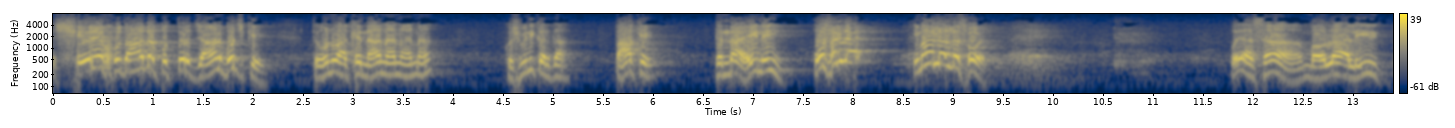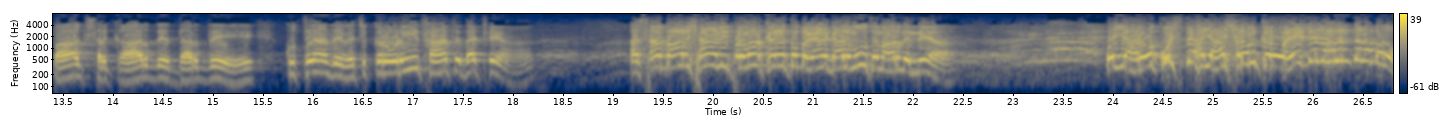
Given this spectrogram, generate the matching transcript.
شیر خدا دا پتر جان بوجھ کے تو انہوں آخ نہ نہ کچھ بھی نہیں کرتا۔ پا کے گندا ہے ہی نہیں۔ ہو سکتا ایمان لال دسو۔ ایسا مولا علی پاک سرکار دے در دے کتیاں دے وچ کروڑی تھان سے بیٹھے ہاں۔ اصا بادشاہ کی پرواہ کرنے تو بغیر گل منہ سے مار دینا ہاں۔ یارو، کچھ تو ہزار شرم کرو، ایڈے ظالم تو نہ بنو۔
